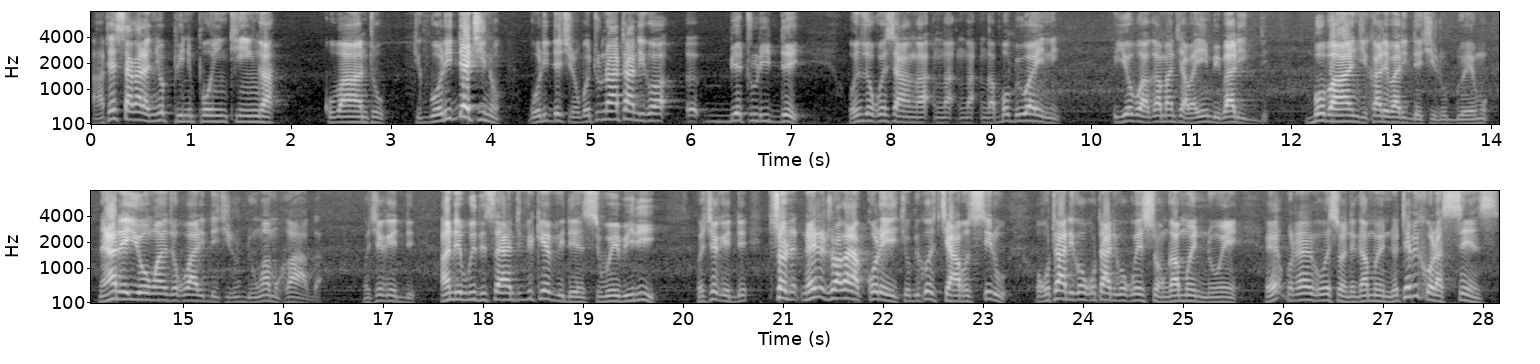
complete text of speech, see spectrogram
Ate saagala nnyo pinpointinga ku bantu ti gwolidde kino gwolidde kino bwe tunaatandika eh, bye tulidde oyinza okwesanga nga, bobi wine yo bwagamba nti abayimbi balidde bo bangi kale balidde kiruddu emu. Naye ate yo omwayinza okuba alidde kiruddu nga mukaaga. Okyegedde and with scientific evidence webiri okyegedde. So naye tetwagala kukola ekyo because kya busiru. Okutandika okutandika okwesongamu ennwe eh, okutandika okwesongamu ennwe tebikola sense.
